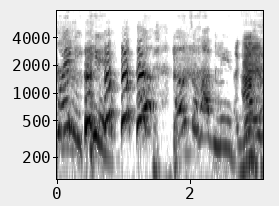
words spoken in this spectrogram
when keen, I I also have needs. Guys,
